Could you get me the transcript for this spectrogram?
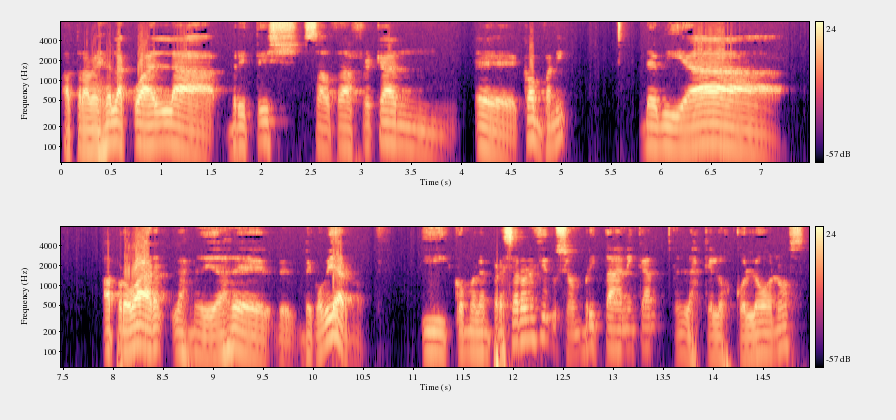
a través de la cual la British South African eh, Company debía aprobar las medidas de, gobierno. Y como la empresa era una institución británica en la que los colonos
